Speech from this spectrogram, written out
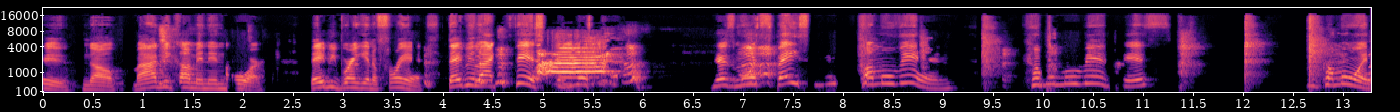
too. No, mine be coming in more. They be bringing a friend. They be like, sis, there's more, space. sis. Come move in. Come and move in, sis. Come on.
